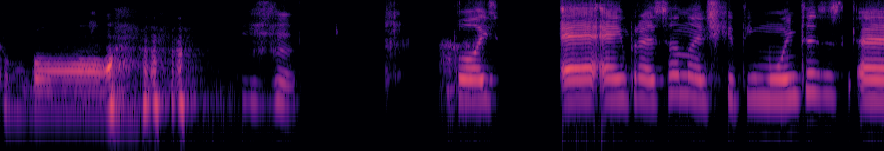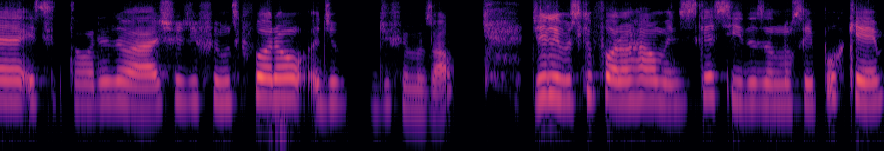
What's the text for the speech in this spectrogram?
Muito bom. pois, é, é, impressionante que tem muitas é, histórias, eu acho, de filmes que foram. De, de filmes, ó. De livros que foram realmente esquecidos, eu não sei porquê.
